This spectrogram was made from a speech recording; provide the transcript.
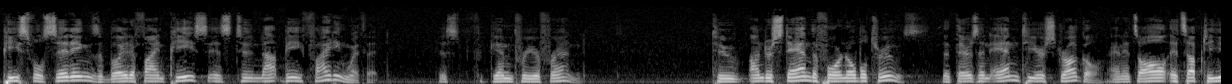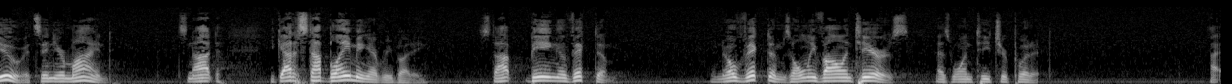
peaceful sittings, the way to find peace is to not be fighting with it. Just again for your friend. To understand the Four Noble Truths, that there's an end to your struggle, and it's all it's up to you. It's in your mind. It's not you gotta stop blaming everybody. Stop being a victim. No victims, only volunteers, as one teacher put it. I,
